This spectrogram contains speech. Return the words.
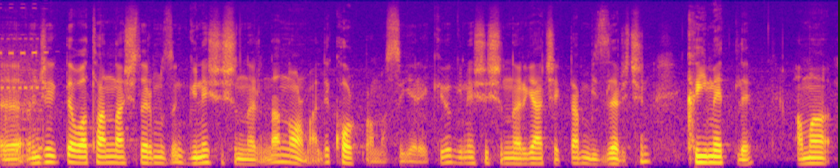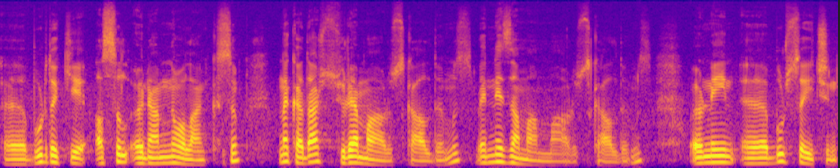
Ee, öncelikle vatandaşlarımızın güneş ışınlarından normalde korkmaması gerekiyor. Güneş ışınları gerçekten bizler için kıymetli. Ama e, buradaki asıl önemli olan kısım ne kadar süre maruz kaldığımız ve ne zaman maruz kaldığımız. Örneğin e, Bursa için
